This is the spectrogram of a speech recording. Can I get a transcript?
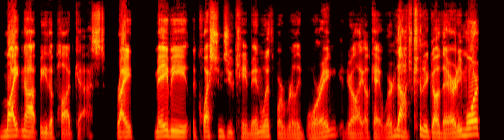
might not be the podcast, right? Maybe the questions you came in with were really boring and you're like, okay, we're not going to go there anymore.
